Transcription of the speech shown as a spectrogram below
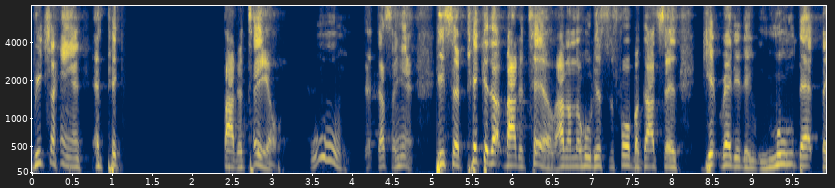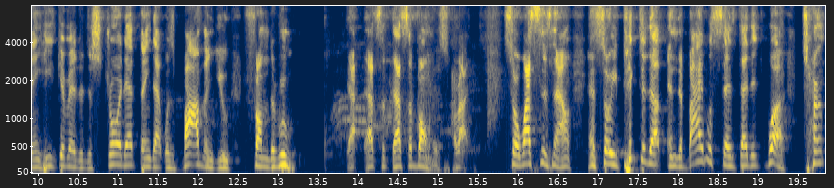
reach your hand and pick by the tail. Ooh, that's a hint. He said, pick it up by the tail. I don't know who this is for, but God says, get ready to move that thing. He's getting ready to destroy that thing that was bothering you from the root. Yeah, that's a, that's a bonus. All right. So watch this now. And so he picked it up, and the Bible says that it what turned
